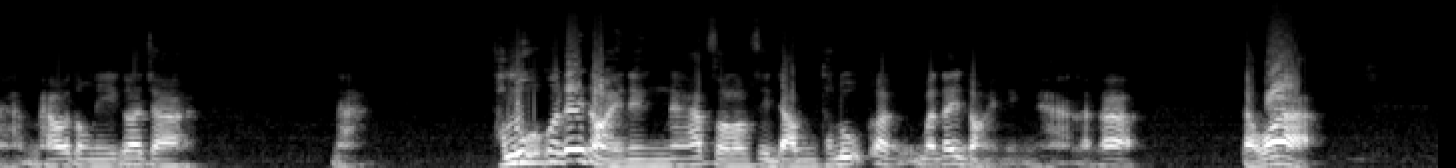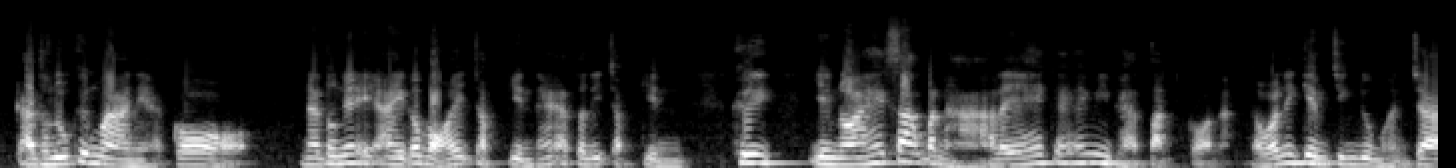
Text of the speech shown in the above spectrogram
นะแม้ว่าตรงนี้ก็จะนะทะลุมาได้หน่อยหนึ่งนะครับสำหรับสีดำทะลุก็มาได้หน่อยหนึ่งฮะแล้วก็แต่ว่าการทะลุขึ้นมาเนี่ยก็นะตรงนี้ AI ก็บอกให้จับกินให้อัตลิจับกิน คืออย่างน้อยให้สร้างปัญหาอะไรให้ให้ให้มีแผลตัดก่อนอะแต่ว่าในเกมจริงดูเหมือนจะ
